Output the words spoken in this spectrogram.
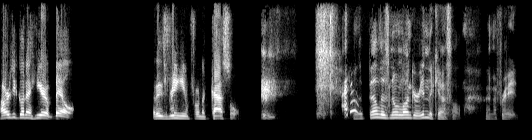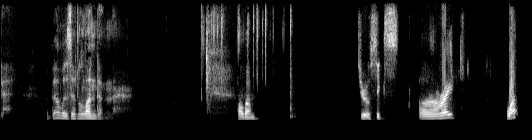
How are you gonna hear a bell that is ringing from a castle? I don't. the bell is no longer in the castle, I'm afraid. The bell is in London. Hold on. Zero six. All right. What?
